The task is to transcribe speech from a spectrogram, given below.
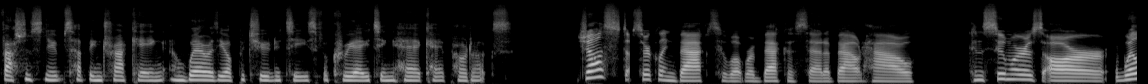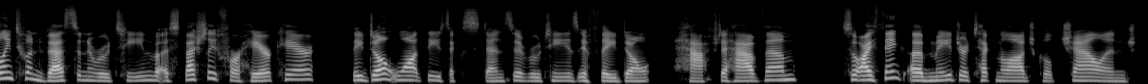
Fashion Snoops have been tracking, and where are the opportunities for creating hair care products? Just circling back to what Rebecca said about how consumers are willing to invest in a routine, but especially for hair care, they don't want these extensive routines if they don't have to have them. So I think a major technological challenge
